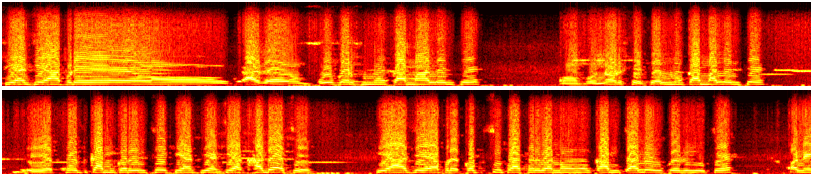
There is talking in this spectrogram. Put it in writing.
ત્યાં જ્યાં આપણે આ ભૂગર્ભનું કામ આલેલ છે. નળ છે જલનું કામ આવેલ છે. એ ખોદકામ કરેલ છે, ત્યાં ત્યાં જ્યાં ખાડા છે, ત્યાં આજે આપણે કપસી પાથરવાનું કામ ચાલુ કર્યું છે. અને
